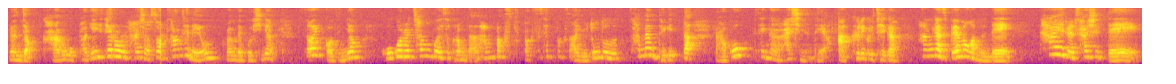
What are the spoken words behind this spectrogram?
면적 가로 곱하기 세로를 하셔서 상세 내용 그런데 보시면 써 있거든요. 그거를 참고해서 그럼 나는 한 박스, 두 박스, 세 박스 아 이 정도는 사면 되겠다 라고 생각을 하시면 돼요. 아 그리고 제가 한 가지 빼먹었는데 타일을 사실 때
